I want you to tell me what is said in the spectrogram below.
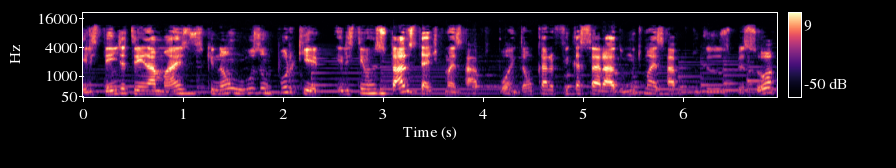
eles tendem a treinar mais dos que não usam, por quê? Eles têm um resultado estético mais rápido. Pô, então o cara fica sarado muito mais rápido do que as outras pessoas,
